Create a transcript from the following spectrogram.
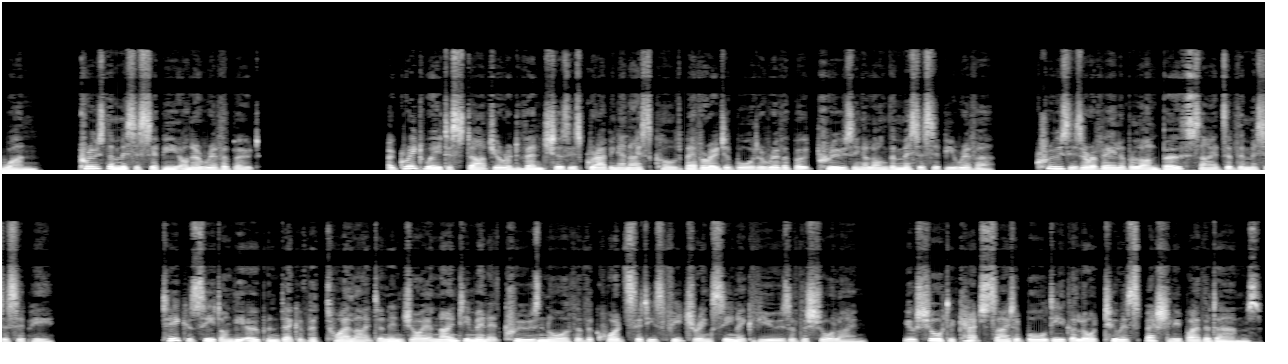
1. Cruise the Mississippi on a riverboat. A great way to start your adventures is grabbing an ice cold beverage aboard a riverboat cruising along the Mississippi River. Cruises are available on both sides of the Mississippi. Take a seat on the open deck of the Twilight and enjoy a 90-minute cruise north of the Quad Cities featuring scenic views of the shoreline. You're sure to catch sight of bald eagle or two especially by the dams.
